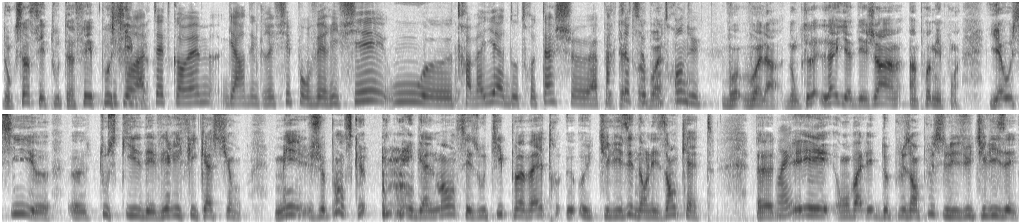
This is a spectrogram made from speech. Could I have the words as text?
Donc ça, c'est tout à fait possible. Il faudra peut-être quand même garder le greffier pour vérifier ou euh, travailler à d'autres tâches euh, à partir de ce compte rendu. Voilà. Donc là, il y a déjà un, premier point. Il y a aussi euh, tout ce qui est des vérifications. Mais je pense que également ces outils peuvent être utilisés dans les enquêtes. Et on va les, de plus en plus les utiliser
